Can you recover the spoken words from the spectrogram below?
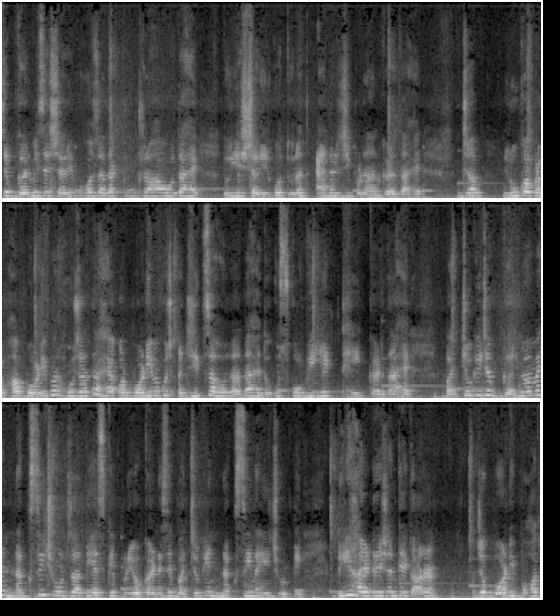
जब गर्मी से शरीर बहुत ज़्यादा टूट रहा होता है तो ये शरीर को तुरंत एनर्जी प्रदान करता है। जब लू का प्रभाव बॉडी पर हो जाता है और बॉडी में कुछ अजीब सा हो जाता है तो उसको भी ये ठीक करता है। बच्चों की जब गर्मियों में नक्सी छूट जाती है, इसके प्रयोग करने से बच्चों की नक्सी नहीं छूटती। डिहाइड्रेशन के कारण जब बॉडी बहुत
